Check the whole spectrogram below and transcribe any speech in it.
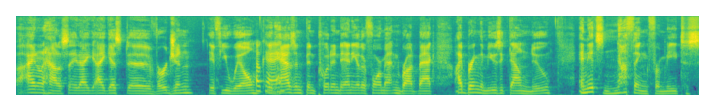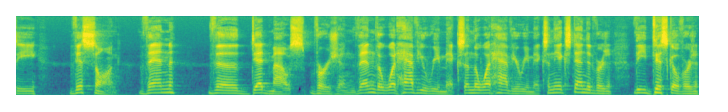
I don't know how to say it. I, I guess uh, virgin, if you will. Okay. It hasn't been put into any other format and brought back. I bring the music down new, and it's nothing for me to see this song, then the deadmau5 version, then the What Have You remix, and the What Have You remix, and the extended version, the disco version.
